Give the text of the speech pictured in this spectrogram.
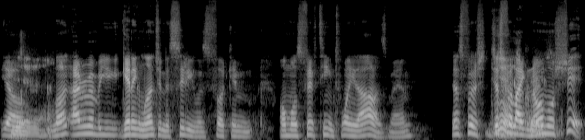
yo, Yeah. lun- I remember you getting lunch in the city was fucking almost 15 20 dollars, man. Just for just Yeah, for like crazy. normal shit.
